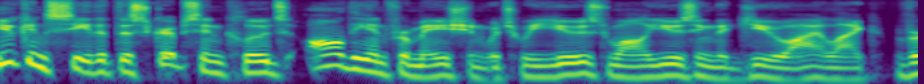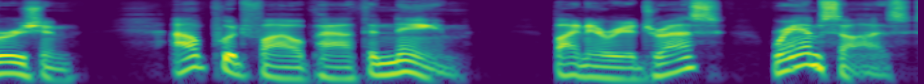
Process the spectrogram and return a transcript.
You can see that the scripts includes all the information which we used while using the GUI like version, output file path and name, binary address, RAM size,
